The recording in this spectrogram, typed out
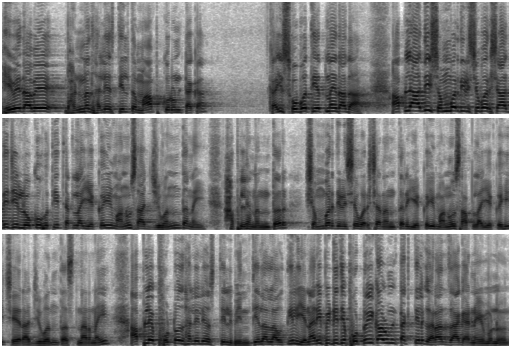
हेवेदावे भांडणं झाले असतील तर माफ करून टाका. काही सोबत येत नाही दादा. आपल्या आधी शंभर दीडशे वर्ष आधी जी लोक होती त्यातला एकही माणूस आज जिवंत नाही. आपल्यानंतर शंभर दीडशे वर्षानंतर एकही माणूस आपला एकही चेहरा जिवंत असणार नाही. आपले फोटो झालेले असतील भिंतीला लावतील येणारी पिढी ते फोटोही काढून टाकतील घरात जागा नाही म्हणून.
